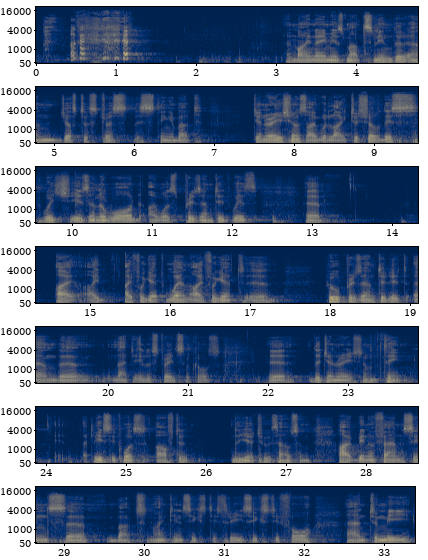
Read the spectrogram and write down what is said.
Okay. And my name is Mats Linder, and just to stress this thing about generations, I would like to show this, which is an award I was presented with. Uh, I, I, I forget when, I forget uh, who presented it, and uh, that illustrates, of course, uh, the generation thing. At least it was after the year 2000. I've been a fan since uh, about 1963, 64, and to me,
